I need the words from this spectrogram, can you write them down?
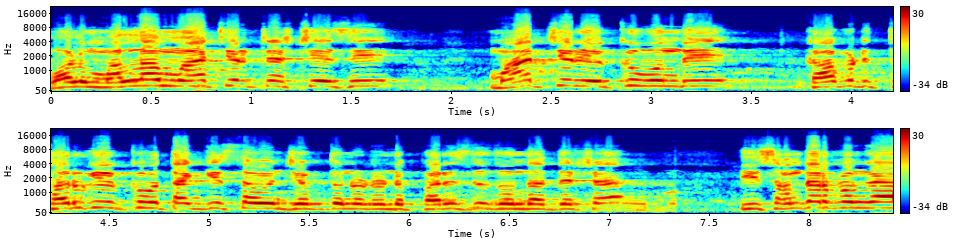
వాళ్ళు మళ్ళా మార్చర్ టెస్ట్ చేసి మార్చర్ ఎక్కువ ఉంది కాబట్టి తరుగు ఎక్కువ తగ్గిస్తామని చెప్తున్నటువంటి పరిస్థితి ఉంది అధ్యక్ష. ఈ సందర్భంగా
